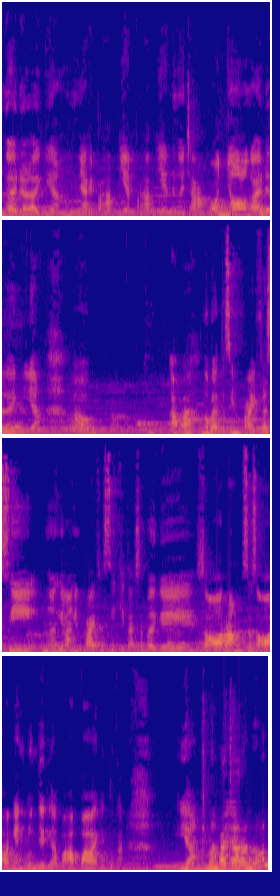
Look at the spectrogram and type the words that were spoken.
nggak ada lagi yang nyari perhatian perhatian dengan cara konyol nggak ada Iya. lagi yang um, apa ngebatasin privacy ngehilangin privacy kita sebagai seorang seseorang yang belum jadi apa-apa gitu yang cuman namanya- pacaran doang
